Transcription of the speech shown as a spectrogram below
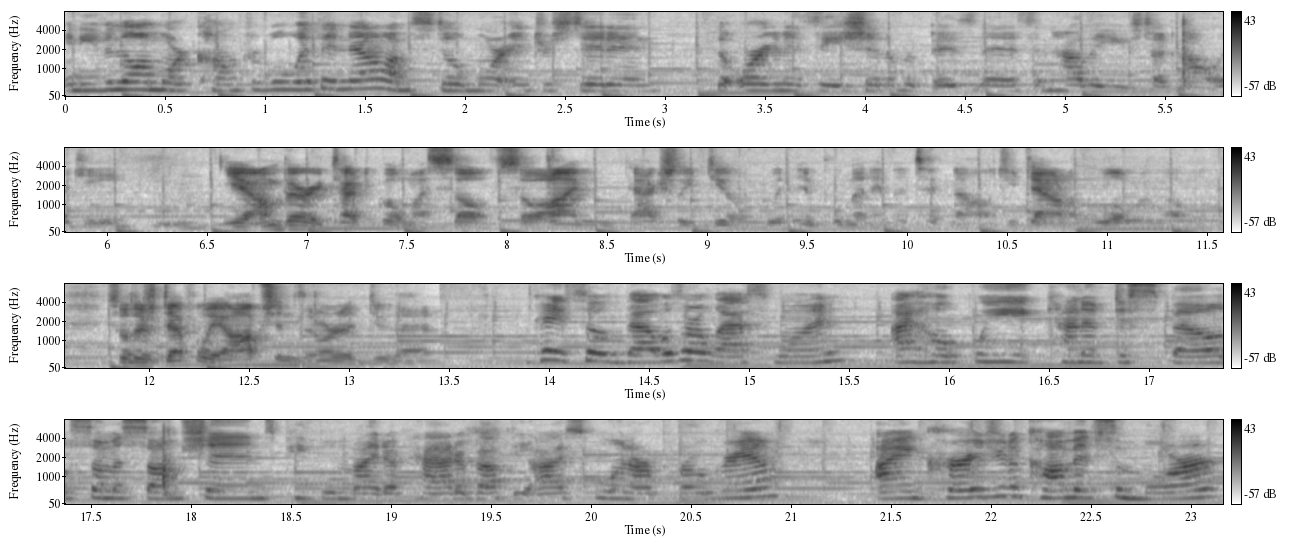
And even though I'm more comfortable with it now, I'm still more interested in the organization of a business and how they use technology. Yeah, I'm very technical myself, so I'm actually dealing with implementing the technology down on the lower level. So there's definitely options in order to do that. Okay, so that was our last one. I hope we kind of dispelled some assumptions people might have had about the iSchool and our program. I encourage you to comment some more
